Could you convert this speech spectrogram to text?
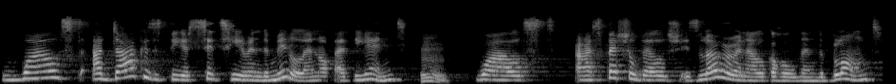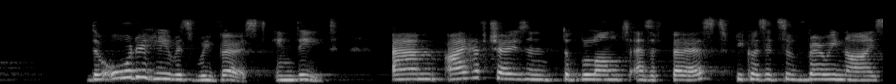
Whilst our darkest beer sits here in the middle and not at the end, Mm. whilst our Speciale Belge is lower in alcohol than the blonde, the order here is reversed indeed. Um, I have chosen the blonde as a first because it's a very nice,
